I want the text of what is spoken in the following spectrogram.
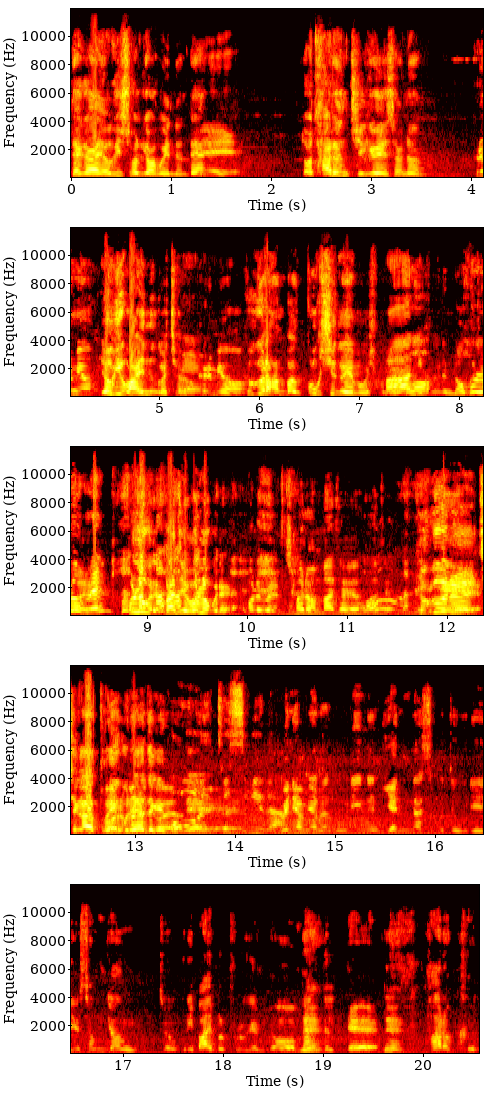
내가 여기 설교하고 있는데 예, 예. 또 다른 지교에서는 그러면 여기 와 있는 것처럼 네. 그러면 그걸 한번 꼭 시도해 보고 싶은 거예요. 아니 어, 그건 너무 홀로그램? 홀로그램 맞아요 홀로그램 좋아요. 홀로그램처럼 맞아요. 맞아요. 오, 그거를 그게 제가 도입을 해야 좋아요. 오, 되겠는데 네. 좋습니다. 왜냐하면 우리는 옛날부터 우리 성경 저 우리 바이블 프로그램도 네. 만들 때 네. 바로 그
